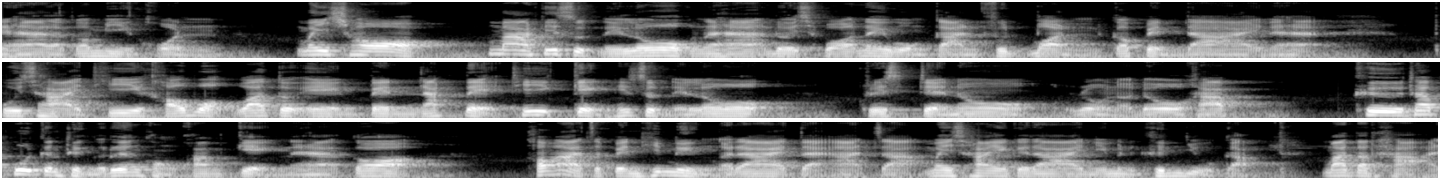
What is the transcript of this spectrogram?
นะฮะแล้วก็มีคนไม่ชอบมากที่สุดในโลกนะฮะโดยเฉพาะในวงการฟุตบอลก็เป็นได้นะฮะผู้ชายที่เขาบอกว่าตัวเองเป็นนักเตะที่เก่งที่สุดในโลกคริสเตียโนโรนัลโดครับคือถ้าพูดกันถึงเรื่องของความเก่งนะฮะก็ เขาอาจจะเป็นที่ 1 ก็ได้ แต่อาจจะไม่ใช่ก็ได้ นี่มันขึ้นอยู่กับมาตรฐาน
